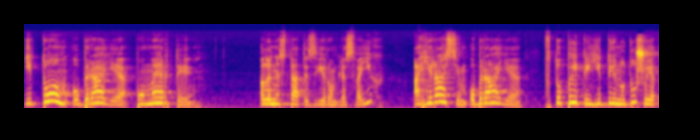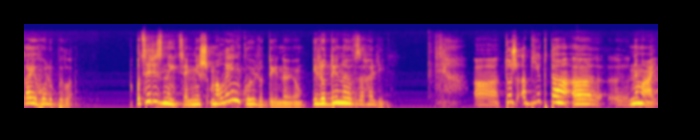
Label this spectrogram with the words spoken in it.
І Том обирає померти, але не стати звіром для своїх, а Герасім обирає втопити єдину душу, яка його любила. Оце різниця між маленькою людиною і людиною взагалі. Тож об'єкта е, немає.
